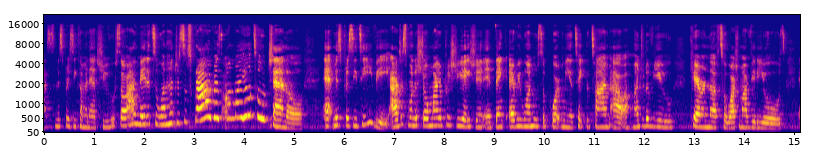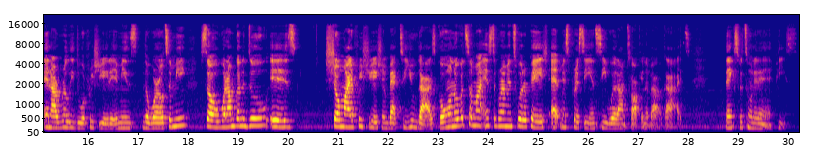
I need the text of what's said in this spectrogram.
guys, it's Miss Prissy coming at you. So I made it to 100 subscribers on my YouTube channel at Miss Prissy TV. I just want to show my appreciation and thank everyone who support me and take the time out. A hundred of you care enough to watch my videos and I really do appreciate it. It means the world to me. So what I'm going to do is show my appreciation back to you guys. Go on over to my Instagram and Twitter page at Miss Prissy and see what I'm talking about, guys. Thanks for tuning in. Peace.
